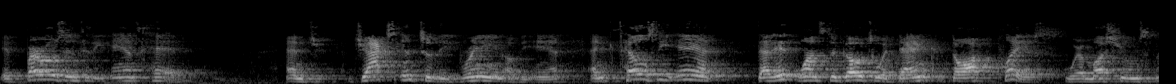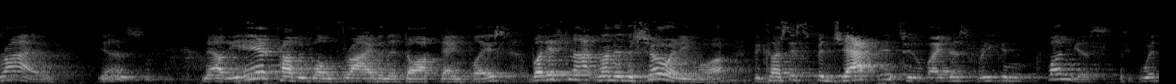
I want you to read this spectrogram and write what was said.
It burrows into the ant's head and jacks into the brain of the ant and tells the ant that it wants to go to a dank, dark place where mushrooms thrive. Yes? Now, the ant probably won't thrive in a dark, dank place, but it's not running the show anymore because it's been jacked into by this freaking fungus with,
